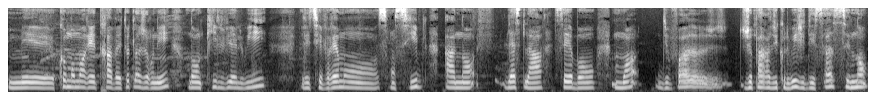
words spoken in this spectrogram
mais comme mon mari travaille toute la journée, donc il vient lui, il était vraiment sensible. Ah non, laisse-la, c'est bon. Moi, des fois, je pars avec lui, je dis ça, c'est non.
